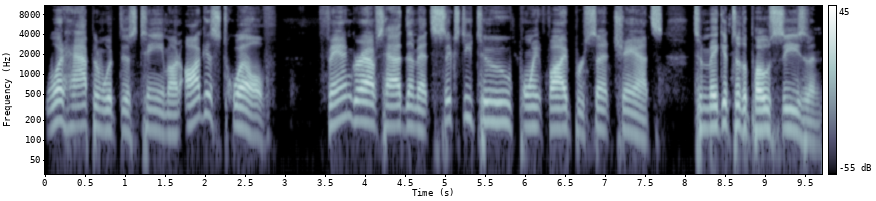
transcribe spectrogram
what happened with this team on August 12th, Fangraphs had them at 62.5% chance to make it to the postseason.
